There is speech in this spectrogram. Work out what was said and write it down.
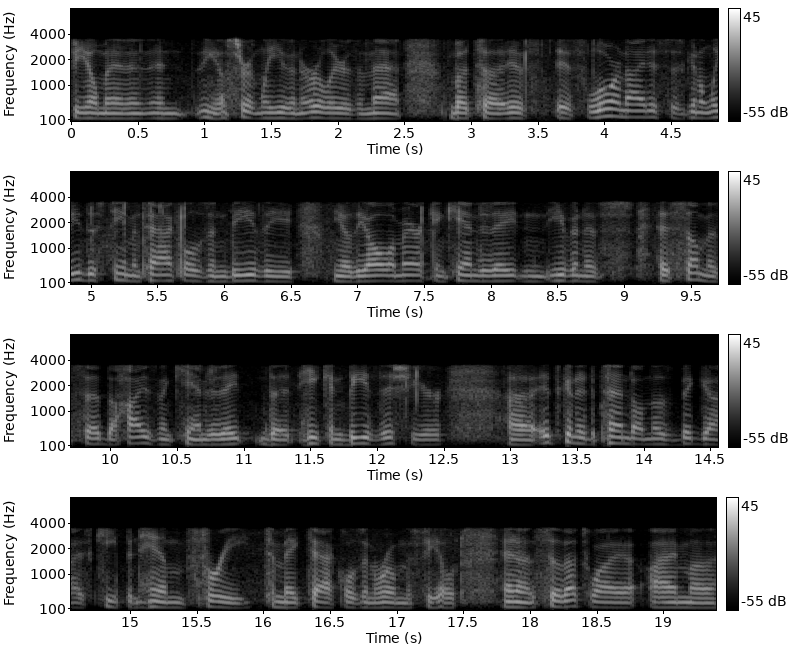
Spielman and, and you know certainly even earlier than that. But uh, if if Laurinaitis is going to lead this team in tackles and be the you know the All American candidate, and even as as some have said, the Heisman candidate that he can be this year year. Uh, it's going to depend on those big guys keeping him free to make tackles and roam the field, and uh, so that's why I'm uh,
